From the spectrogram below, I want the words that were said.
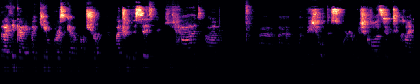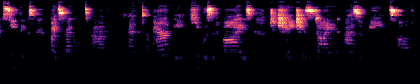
that I think I, I came across again, I'm not sure how true this is, he had um, a, a, visual disorder which caused him to kind of see things quite speckled. Um, and apparently, he was advised to change his diet as a means of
